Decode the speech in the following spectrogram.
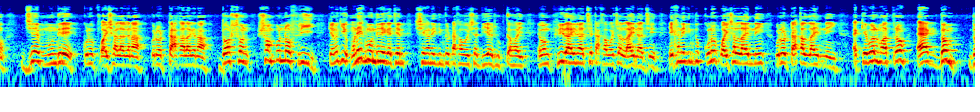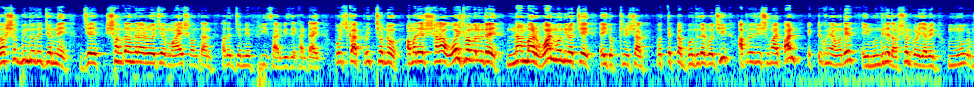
যে মন্দিরে কোনো পয়সা লাগে না, কোনো টাকা লাগে না, দর্শন সম্পূর্ণ ফ্রি কেন কি অনেক মন্দিরে গেছেন, সেখানে কিন্তু টাকা পয়সা দিয়ে ঢুকতে হয় এবং ফ্রি লাইন আছে, টাকা পয়সার লাইন আছে। এখানে কিন্তু কোনো পয়সার লাইন নেই, কোনো টাকার লাইন নেই। কেবলমাত্র একদম দর্শক বিন্দুদের জন্য যে সন্তানরা রয়েছে, মায়ের সন্তান, তাদের জন্য ফ্রি সার্ভিস এখানটায়। পরিষ্কার, পরিচ্ছন্ন, আমাদের সারা ওয়েস্ট বেঙ্গলের ভিতরে নাম্বার ওয়ান মন্দির হচ্ছে এই দক্ষিণেশ্বর। প্রত্যেকটা বন্ধুদের বলছি, আপনারা যদি সময় পান, একটুখানি আমাদের এই মন্দিরে দর্শন করে যাবেন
